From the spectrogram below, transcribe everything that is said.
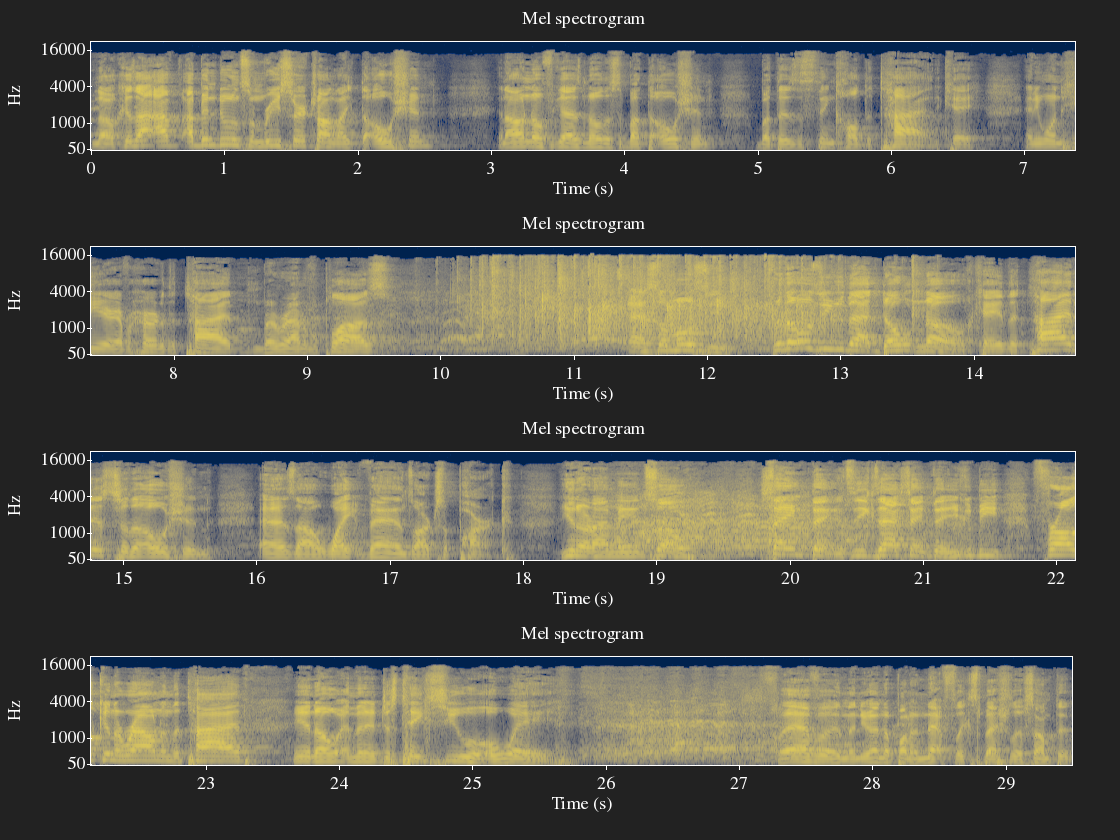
No, because I've, I've been doing some research on like the ocean. And I don't know if you guys know this about the ocean, but there's this thing called the tide, okay? Anyone here ever heard of the tide? A round of applause. And so most of you, for those of you that don't know, okay, the tide is to the ocean as uh, white vans are to park. You know what I mean? So, same thing. It's the exact same thing. You could be frolicking around in the tide, you know, and then it just takes you away forever, and then you end up on a Netflix special or something.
